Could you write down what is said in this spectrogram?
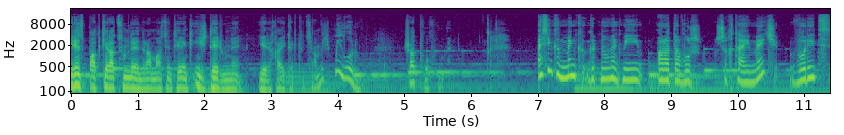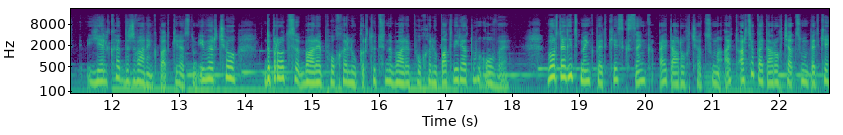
իրենց պատկերացումները նրա մասին թե իրենք ինչ դեր ունեն երեխայի կրթության մեջ մի օրում շատ փոխվում են Այսինքն մենք գտնվում ենք մի արատավոր շղթայի մեջ, որից ելքը դժվար ենք պատկերացնում։ Ի վերջո դպրոցը բարեփոխելու, կրթությունը բարեփոխելու պատվիրատուն ով է։ Որտեղից մենք պետք է սկսենք այդ առողջացումը, այդ արդյոք այդ առողջացումը պետք է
